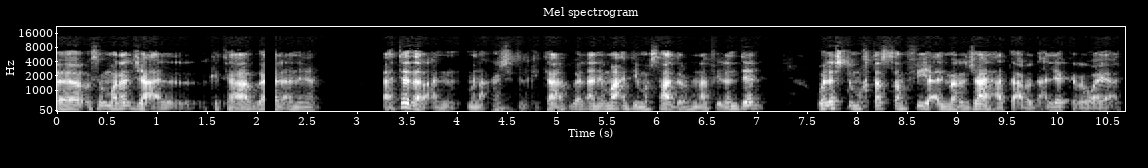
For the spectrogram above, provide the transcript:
آه، ثم رجع الكتاب قال أنا أعتذر عن مناقشة الكتاب قال أنا ما عندي مصادر هنا في لندن ولست مختصا في علم الرجال حتى أرد عليك الروايات.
